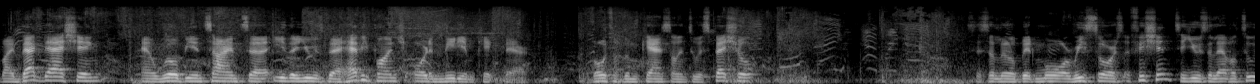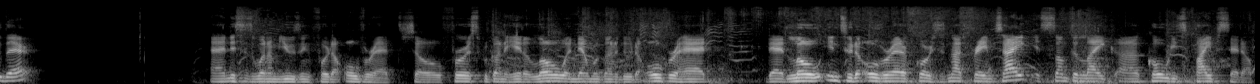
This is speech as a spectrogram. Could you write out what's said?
by backdashing and will be in time to either use the heavy punch or the medium kick there. Both of them cancel into a special. This is a little bit more resource efficient to use the level 2 there. And this is what I'm using for the overhead. So first we're going to hit a low and then we're going to do the overhead. That low into the overhead of course is not frame tight. It's something like uh, Cody's pipe setup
